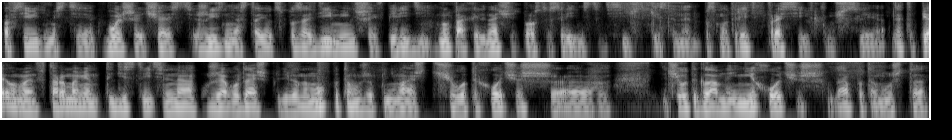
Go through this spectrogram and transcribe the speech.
по всей видимости, большая часть жизни остается позади, меньшая впереди. Ну, так или иначе, просто среднестатистически, если на это посмотреть, в России в том числе. Это первый момент. Второй момент, ты действительно уже обладаешь определенным опытом, уже понимаешь, чего ты хочешь, э, чего ты, главное, не хочешь, да, потому что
